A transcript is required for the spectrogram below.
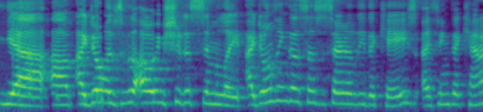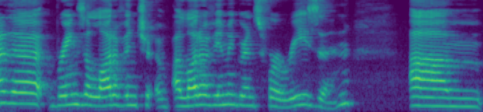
Yeah um, i don't oh you should assimilate. I don't think that's necessarily the case. I think that canada brings a lot of int- a lot of immigrants for a reason um,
